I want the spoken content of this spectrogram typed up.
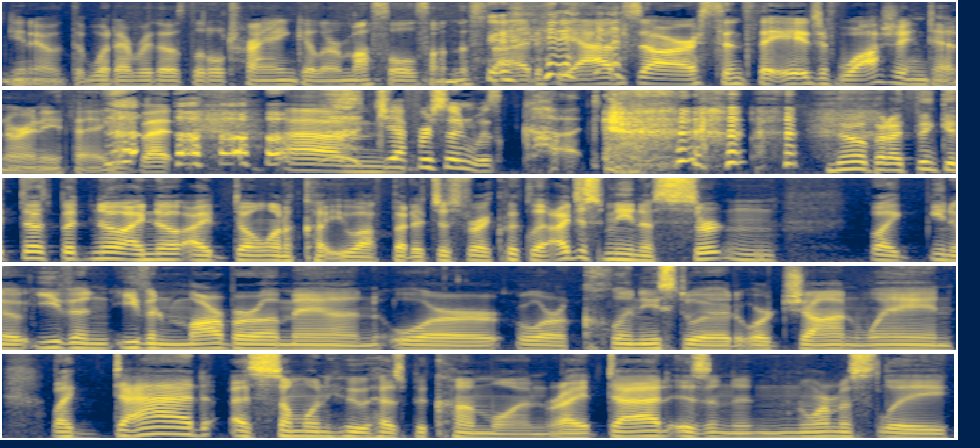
you know, the, whatever those little triangular muscles on the side of the abs are since the age of Washington or anything. But um, Jefferson was cut. No, but I think it does. But no, I know I don't want to cut you off, but it just very quickly. I just mean a certain, like you know, even even Marlboro Man or or Clint Eastwood or John Wayne, like Dad as someone who has become one, right? Dad is an enormously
